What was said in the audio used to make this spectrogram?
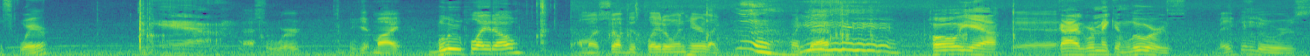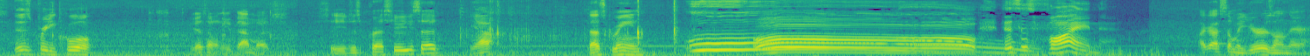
a square. Yeah. That should work. And get my blue Play-Doh. I'm gonna shove this Play-Doh in here like, like that. Oh yeah. Yeah. Guys, we're making lures. Making lures. This is pretty cool. Guess I don't need that much. So you just press here, you said? Yeah. That's green. Oh, this is fun. I got some of yours on there.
